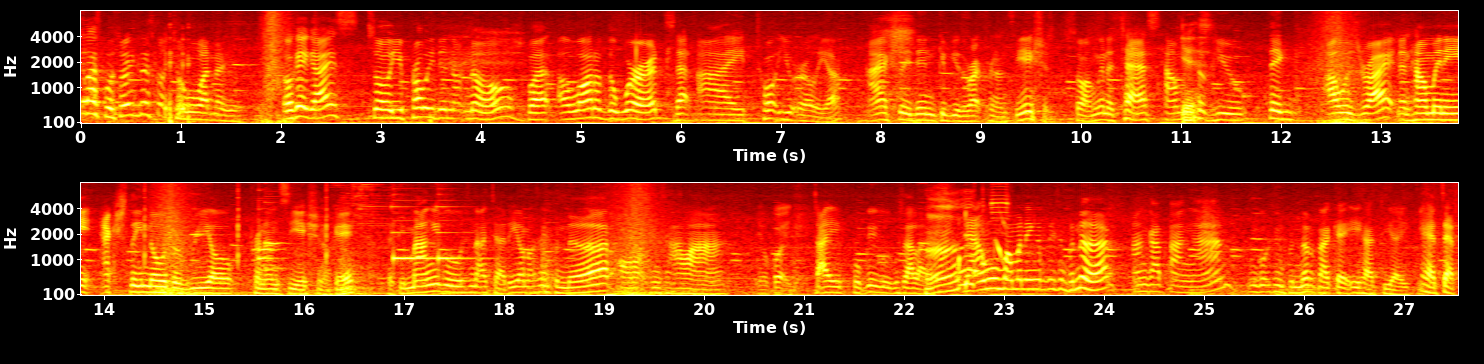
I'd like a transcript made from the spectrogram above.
kelas bahasa Inggris kok Jawaan aja. Okay guys, so you probably did not know, but a lot of the words that I taught you earlier, I actually didn't give you the right pronunciation. So I'm gonna test how many Yes. of you think I was right and how many actually know the real pronunciation, okay? Jadi mang iku wis tak ajari ono sing bener, ono sing salah. Ya kok cai buki iku salah. Nek umpamane ngerti sing bener, angkat tangan, engko sing bener tak kei hadiah iki. Headset.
